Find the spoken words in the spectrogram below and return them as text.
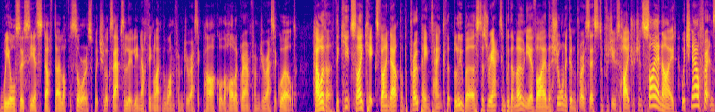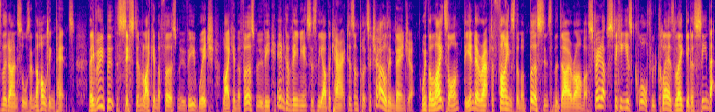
We also see a stuffed Dilophosaurus, which looks absolutely nothing like the one from Jurassic Park or the hologram from Jurassic World. However, the cute sidekicks find out that the propane tank that Blue burst has reacted with ammonia via the Shawinigan process to produce hydrogen cyanide, which now threatens the dinosaurs in the holding pens. They reboot the system like in the first movie, which, like in the first movie, inconveniences the other characters and puts a child in danger. With the lights on, the Indoraptor finds them and bursts into the diorama, straight up sticking his claw through Claire's leg in a scene that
